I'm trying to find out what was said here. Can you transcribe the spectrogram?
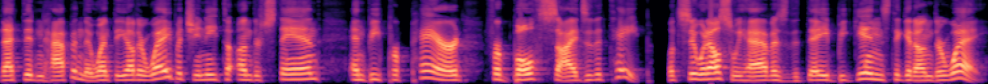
That didn't happen. They went the other way, but you need to understand and be prepared for both sides of the tape. Let's see what else we have as the day begins to get underway.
